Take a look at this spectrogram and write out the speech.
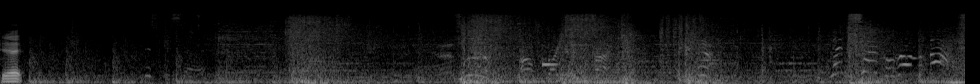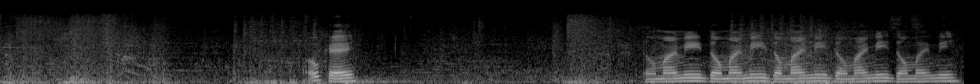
Shit. I'll Don't mind me, don't mind me, don't mind me, don't mind me, don't mind me.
